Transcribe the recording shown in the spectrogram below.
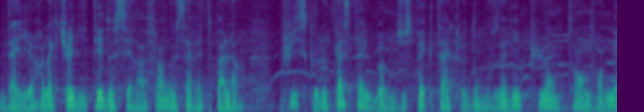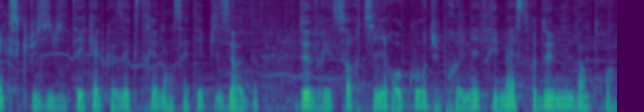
D'ailleurs, l'actualité de Séraphin ne s'arrête pas là, puisque le cast-album du spectacle dont vous avez pu entendre en exclusivité quelques extraits dans cet épisode devrait sortir au cours du premier trimestre 2023.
